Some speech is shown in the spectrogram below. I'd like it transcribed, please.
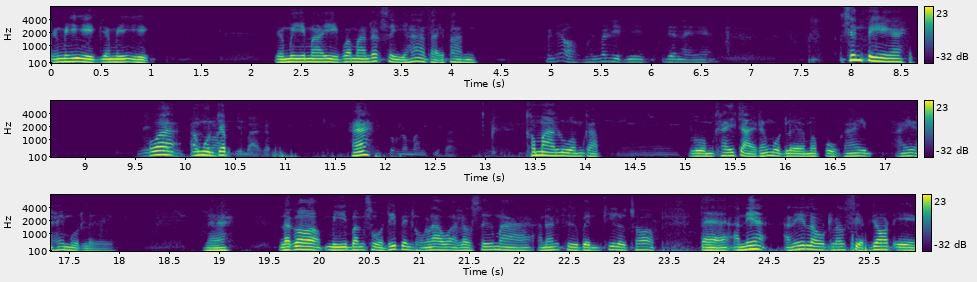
ยังมีอีกยังมีอีก ยังมีมาอีกประมาณสักสี่ห้าสายพันธุ์มันจะออกผลผลิตนี่เดือนไหนเนี่ยสิ้นปีไงนี่เพราะว่าต้มองุ่นจะ กี่บาทครับฮะ ต้มน้ำมันกี่บาท เขามารวมกับ รวมค่าใช้จ่ายทั้งหมดเลยมาปลูกให้ ให้ให้หมดเลย นะ แล้วก็มีบางส่วนที่เป็นของเราอะเราซื้อมา อันนั้นคือเป็นที่เราชอบ แต่อันเนี้ย อันนี้เราเราเสียบยอดเอง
